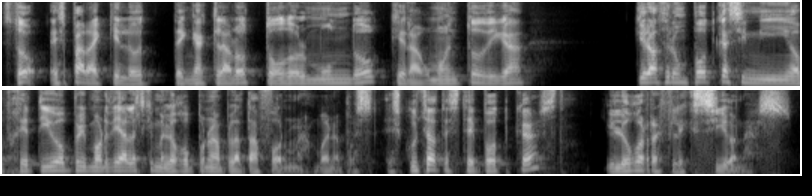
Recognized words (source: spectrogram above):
esto es para que lo tenga claro todo el mundo que en algún momento diga, quiero hacer un podcast y mi objetivo primordial es que me lo por una plataforma. Bueno, pues escúchate este podcast y luego reflexionas,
